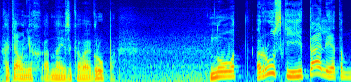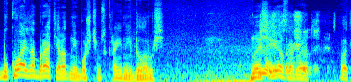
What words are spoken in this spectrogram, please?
Хотя у них одна языковая группа. Ну, вот русские и Италия это буквально братья родные, больше, чем с Украиной и Белоруссией. Ну, я ну, серьезно говорю. Вот.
